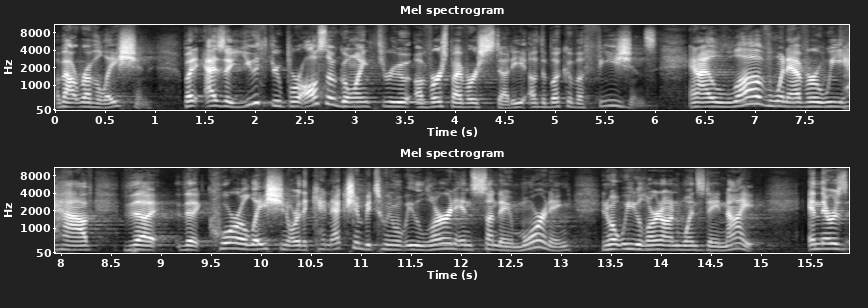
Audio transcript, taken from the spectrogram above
about Revelation. But as a youth group, we're also going through a verse by verse study of the book of Ephesians. And I love whenever we have the, the correlation or the connection between what we learn in Sunday morning and what we learn on Wednesday night. And there's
